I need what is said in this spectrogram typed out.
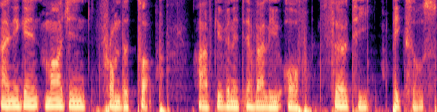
and again, margin from the top, I've given it a value of 30 pixels.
